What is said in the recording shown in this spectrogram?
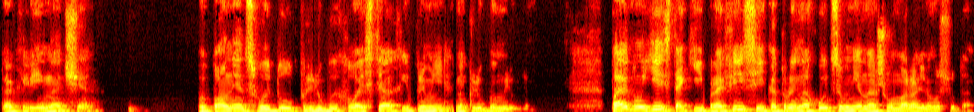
так или иначе выполнять свой долг при любых властях и применительно к любым людям. Поэтому есть такие профессии, которые находятся вне нашего морального суда.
